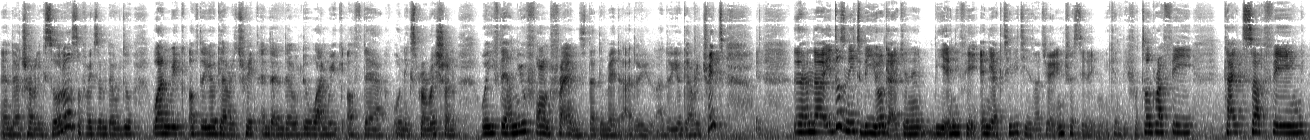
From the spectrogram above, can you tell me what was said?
and they're traveling solo. So, for example, they will do one week of the yoga retreat and then they will do one week of their own exploration. Where if they are newfound friends that they made at the, at the yoga retreat, and uh, it doesn't need to be yoga. It can be anything, any activity that you're interested in. It can be photography, kite surfing,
